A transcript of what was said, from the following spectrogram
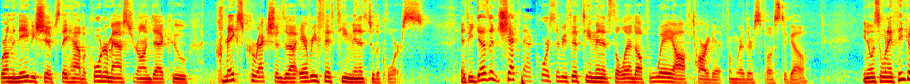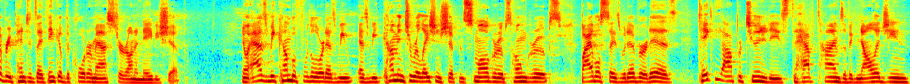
where on the Navy ships, they have a quartermaster on deck who makes corrections about every 15 minutes to the course. And if he doesn't check that course every 15 minutes, they'll end off way off target from where they're supposed to go. You know, so when I think of repentance, I think of the quartermaster on a Navy ship. You know, as we come before the Lord, as we as we come into relationship in small groups, home groups, Bible studies, whatever it is, take the opportunities to have times of acknowledging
